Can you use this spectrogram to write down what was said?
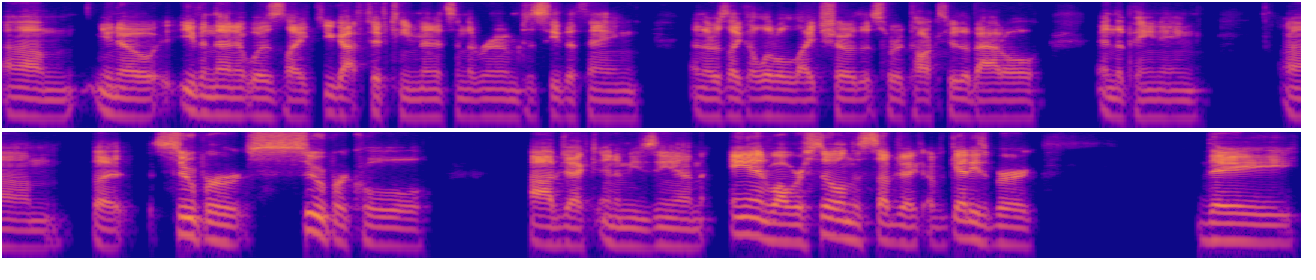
um, you know, even then it was like you got 15 minutes in the room to see the thing, and there was like a little light show that sort of talked through the battle and the painting. Um, but super, super cool object in a museum. And while we're still on the subject of Gettysburg, they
